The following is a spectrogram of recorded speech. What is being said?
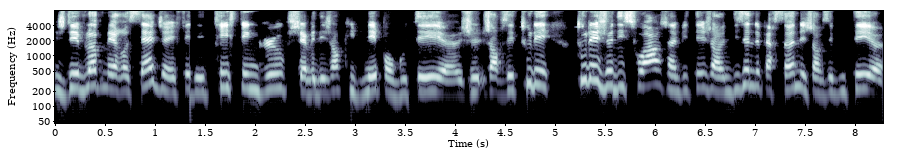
je développe mes recettes. J'avais fait des tasting groups. J'avais des gens qui venaient pour goûter. Euh, j'en faisais tous les tous les jeudis soirs. J'invitais genre une dizaine de personnes et j'en faisais goûter euh,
